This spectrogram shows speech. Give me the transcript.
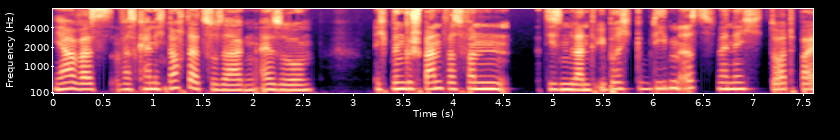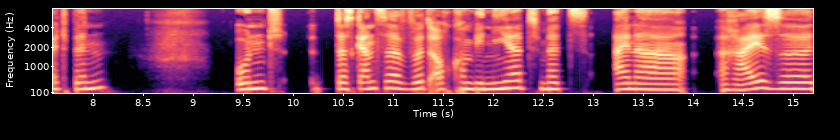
Ja, was, was kann ich noch dazu sagen? Also, ich bin gespannt, was von diesem Land übrig geblieben ist, wenn ich dort bald bin. Und das Ganze wird auch kombiniert mit einer Reise,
